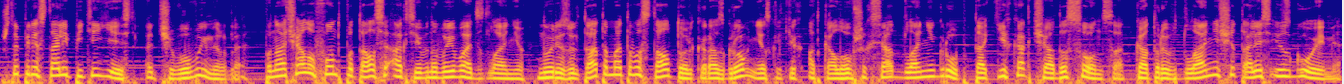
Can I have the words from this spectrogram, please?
что перестали пить и есть, от чего вымерли. Поначалу фонд пытался активно воевать с Дланью, но результат Результатом этого стал только разгром нескольких отколовшихся от длани групп, таких как Чада Солнца, которые в длани считались изгоями,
